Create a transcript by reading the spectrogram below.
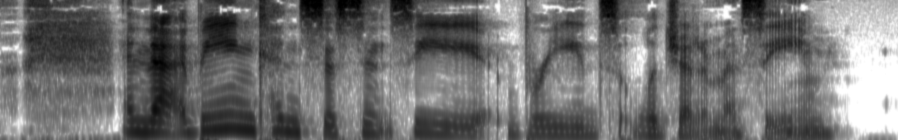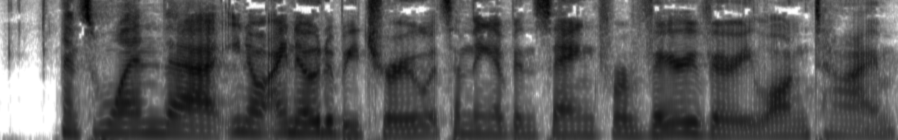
and that being consistency breeds legitimacy. It's one that, you know, I know to be true. It's something I've been saying for a very, very long time.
